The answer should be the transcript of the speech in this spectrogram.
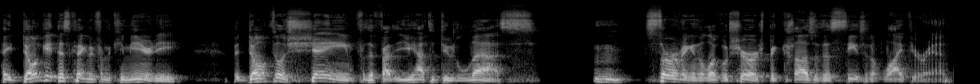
hey, don't get disconnected from the community, but don't feel ashamed for the fact that you have to do less hmm serving in the local church because of this season of life you're in.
